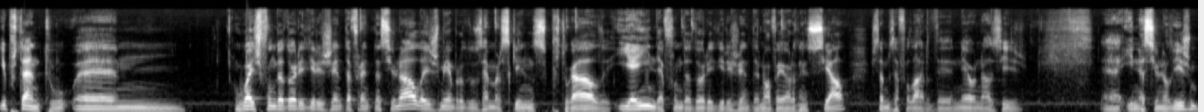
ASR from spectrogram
E, portanto, um, o ex-fundador e dirigente da Frente Nacional, ex-membro dos Hammerskins Portugal e ainda fundador e dirigente da Nova Ordem Social, estamos a falar de neonazismo uh, e nacionalismo,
